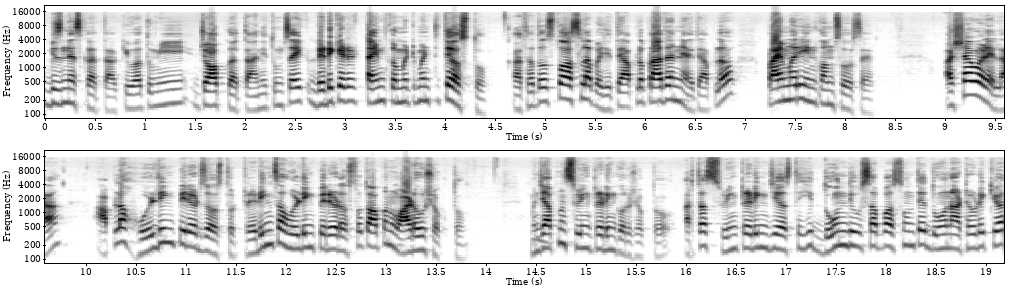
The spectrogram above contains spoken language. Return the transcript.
बिझनेस करता किंवा तुम्ही जॉब करता आणि तुमचा एक डेडिकेटेड टाईम कमिटमेंट तिथे असतो. अर्थातच तो असला पाहिजे. ते आपलं प्राधान्य आहे. ते आपलं प्रायमरी इन्कम सोर्स आहे. अशा वेळेला आपला होल्डिंग पिरियड जो असतो ट्रेडिंगचा होल्डिंग पिरियड असतो तो आपण वाढवू शकतो. म्हणजे आपण स्विंग ट्रेडिंग करू शकतो. अर्थात स्विंग ट्रेडिंग जी असते ही दोन दिवसापासून ते दोन आठवडे किंवा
